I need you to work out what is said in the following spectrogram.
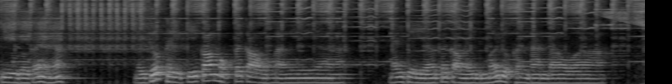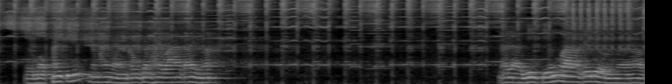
chiều rồi cái này nhé ngày trước thì chỉ có một cái cầu mà ngày uh, nay thì uh, cái cầu này mới được hình thành vào uh, ngày 1 tháng 9 năm 2023 cái này nữa hay là di chuyển qua cái đường uh,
